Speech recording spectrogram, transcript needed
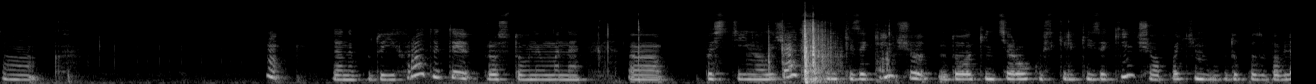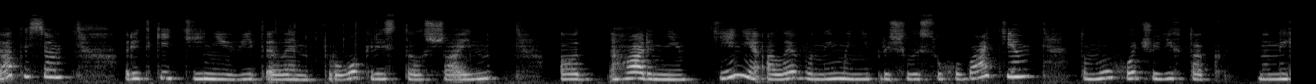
Так. Ну, я не буду їх радити, просто вони в мене е, постійно лежать, скільки закінчу, до кінця року, скільки закінчу, а потім буду позбавлятися. Рідкі тіні від Elen Pro Crystal Shine. Гарні тіні, але вони мені прийшли суховаті, тому хочу їх так на них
